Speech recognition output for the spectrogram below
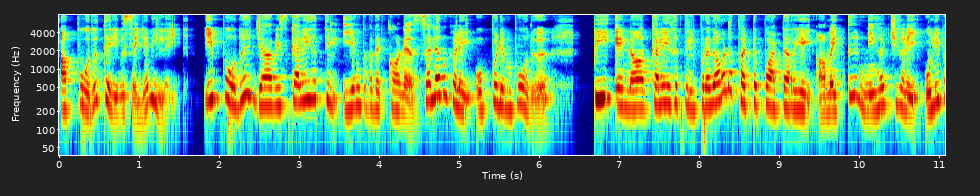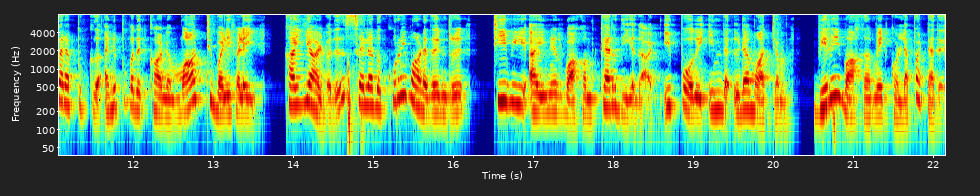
அப்போது தெரிவு செய்யவில்லை. இப்போது ஜாவிஸ் கலையகத்தில் இயங்குவதற்கான செலவுகளை ஒப்பிடும்போது பிஎன்ஆர் கலையகத்தில் பிரதான கட்டுப்பாட்டறையை அமைத்து நிகழ்ச்சிகளை ஒளிபரப்புக்கு அனுப்புவதற்கான மாற்று வழிகளை கையாள்வது செலவு குறைவானது என்று டிவிஐ நிர்வாகம் கருதியதால் இப்போது இந்த இடமாற்றம் விரைவாக மேற்கொள்ளப்பட்டது.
